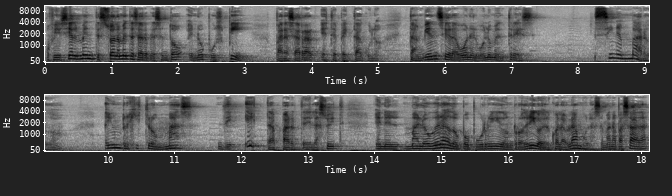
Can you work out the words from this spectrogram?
Oficialmente solamente se representó en Opus Pi para cerrar este espectáculo. También se grabó en el volumen 3 Sin embargo, hay un registro más de esta parte de la suite en el malogrado popurrí Don Rodrigo del cual hablamos la semana pasada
